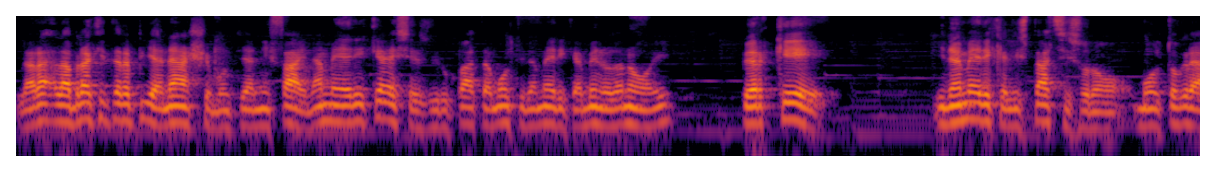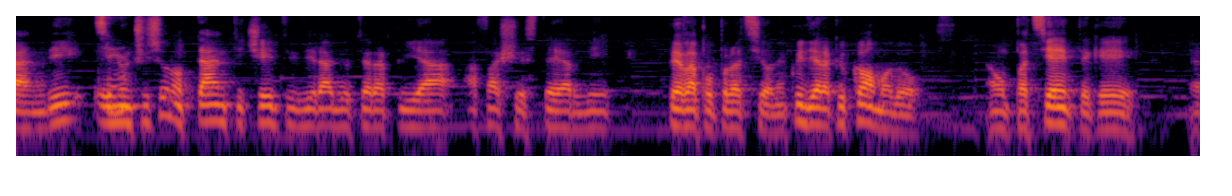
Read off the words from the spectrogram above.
La, la brachiterapia nasce molti anni fa in America e si è sviluppata molto in America, meno da noi, perché In America gli spazi sono molto grandi sì. e non ci sono tanti centri di radioterapia a fasci esterni per la popolazione, quindi era più comodo a un paziente che eh,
